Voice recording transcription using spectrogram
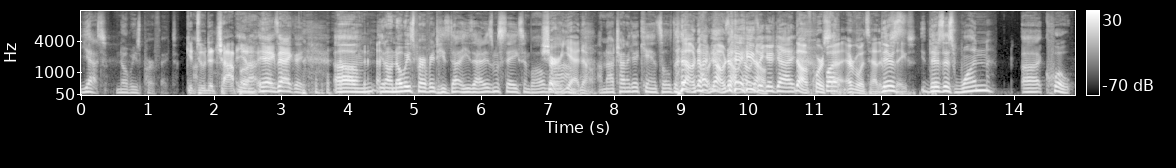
yes, nobody's perfect. Get to the chopper. You know, yeah, exactly. um, you know, nobody's perfect. He's done, he's had his mistakes and blah blah. Sure, blah. yeah, I'm- no. I'm not trying to get canceled. No, no, no, no, no. he's no. a good guy. No, of course But not. Everyone's had their there's mistakes. there's this one uh, quote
